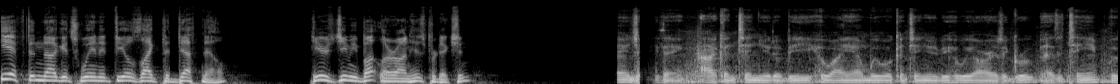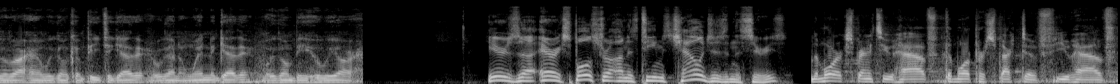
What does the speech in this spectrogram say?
if the Nuggets win, it feels like the death knell. Here's Jimmy Butler on his prediction. Change anything. I continue to be who I am. We will continue to be who we are as a group, as a team. We're going to go out here and we're going to compete together. We're going to win together. We're going to be who we are. Here's uh, Erik Spoelstra on his team's challenges in the series. The more experience you have, the more perspective you have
